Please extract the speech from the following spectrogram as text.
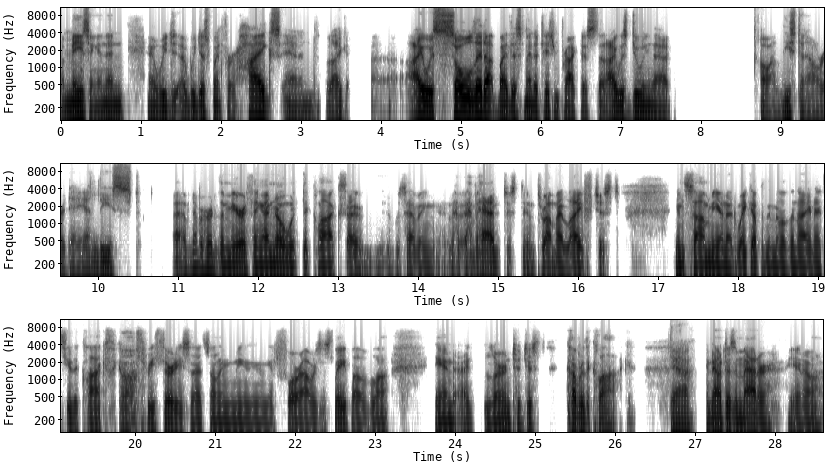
amazing and then and we we just went for hikes and like uh, i was so lit up by this meditation practice that i was doing that oh at least an hour a day at least I've never heard of the mirror thing. I know with the clocks, I was having, have had just in, throughout my life, just insomnia, and I'd wake up in the middle of the night and I'd see the clocks like, oh, 3:30, so that's only me going to get four hours of sleep, blah blah blah. And I learned to just cover the clock, yeah and now it doesn't matter, you know.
